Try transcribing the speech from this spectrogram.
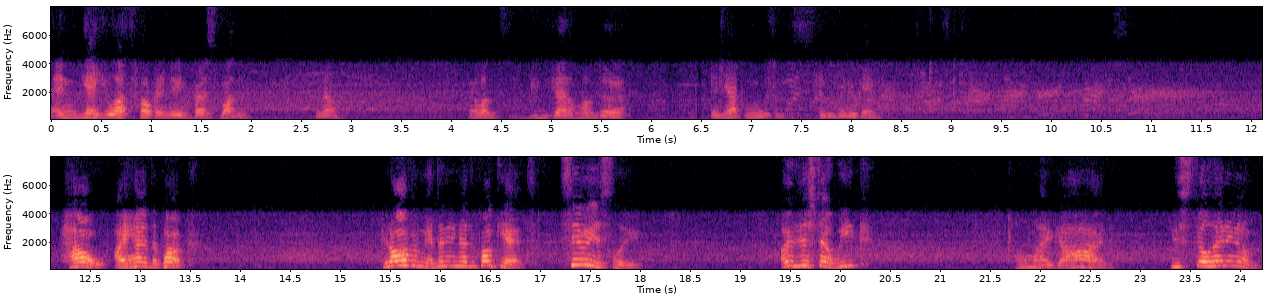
And yeah, he lost the poker and didn't even press the button. You know? I love, you gotta love the idiotic moves in this stupid video game. How? I had the puck. Get off of me, I didn't even have the puck yet. Seriously. Are you just that weak? Oh my god. He's still hitting him.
